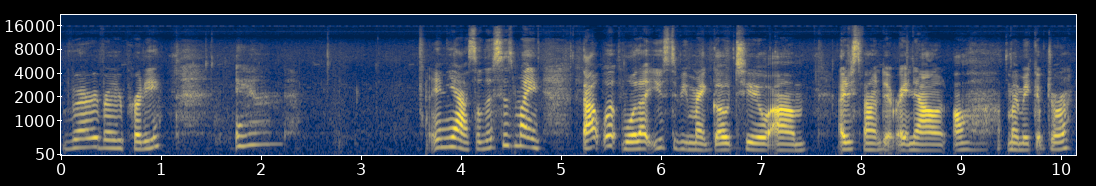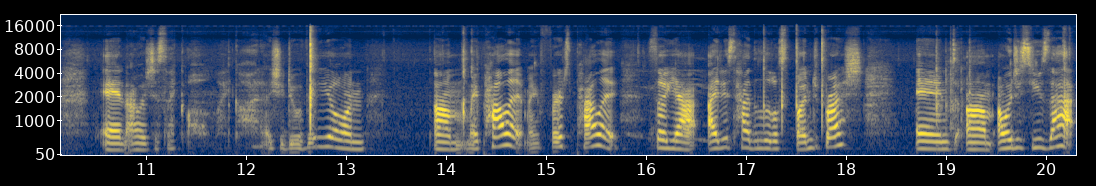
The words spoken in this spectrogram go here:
Very, very pretty. And and yeah, so this is my that what well that used to be my go-to. Um I just found it right now on my makeup drawer and I was just like, "Oh my god, I should do a video on um my palette, my first palette." So yeah, I just had the little sponge brush and um I would just use that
